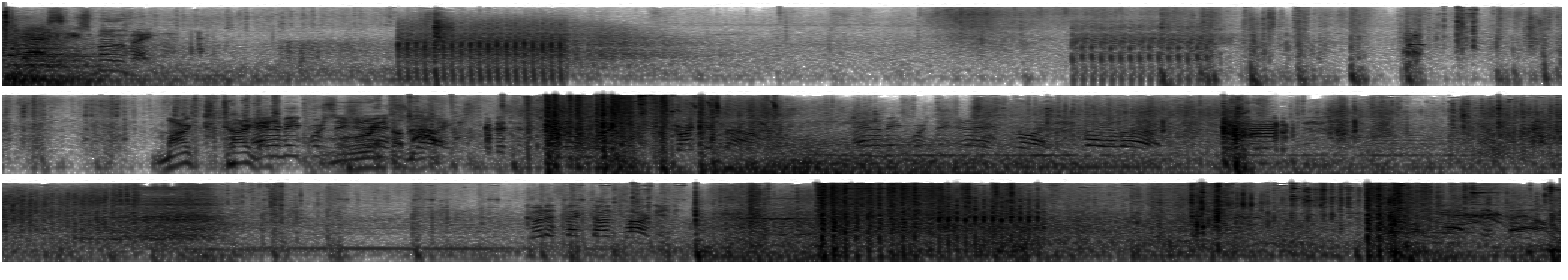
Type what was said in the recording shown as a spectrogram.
Gas is moving. Marked target. Enemy precision 'em up. This is Striker. Strike inbound. Enemy precision airstrike. Stay alert. Good effect on target. Inbound.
